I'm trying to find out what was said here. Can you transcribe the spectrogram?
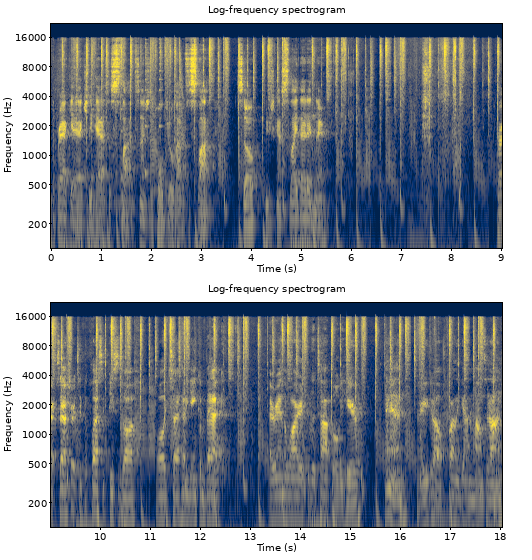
the bracket actually has a slot. It's not just a hole drilled out, it's a slot. So we're just gonna slide that in there. All right, so after I took the plastic pieces off, like I had to yank them back. I ran the wire to the top over here, and there you go. Finally got it mounted on.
